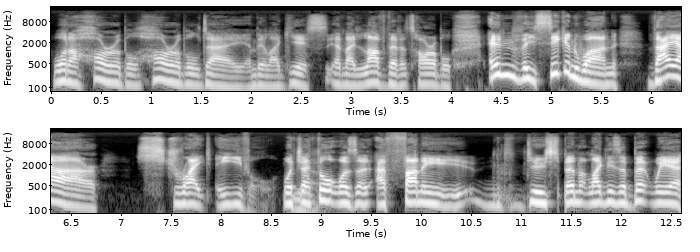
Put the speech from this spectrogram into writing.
what a horrible, horrible day, and they're like, yes, and they love that it's horrible. In the second one, they are straight evil, which I thought was a, a funny new spin. Like, there's a bit where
